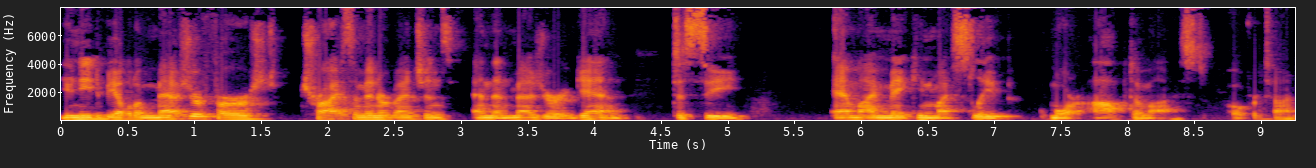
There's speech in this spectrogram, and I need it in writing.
You need to be able to measure first, try some interventions, and then measure again to see am I making my sleep more optimized over time?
